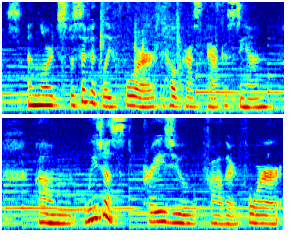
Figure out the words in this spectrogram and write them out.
Yes. And Lord, specifically for Hillcrest, Pakistan, um, we just praise you, Father, for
